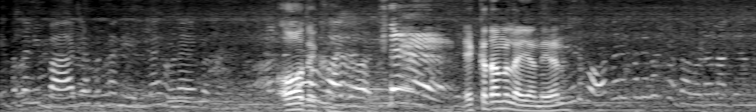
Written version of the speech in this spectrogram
ਇਹ ਪਤਾ ਨਹੀਂ ਬਾਜ ਆ ਪਤਾ ਨਹੀਂ ਹੋਣਾ ਹੈ ਪਤਾ ਨਹੀਂ। ਉਹ ਦੇਖੋ। ਗॉड ਇੱਕਦਮ ਲੈ ਜਾਂਦੇ ਹਨ ਇਹ ਬਹੁਤ ਹੈ ਪਰ ਇਹਨੂੰ ਪਤਾ ਬੜਾ ਲੱਗ ਜਾਂਦਾ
